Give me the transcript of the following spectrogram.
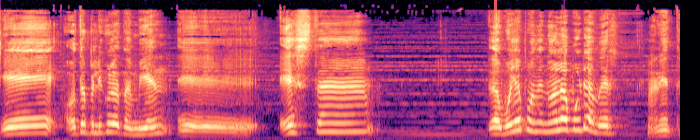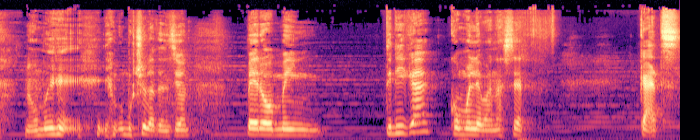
Eh, otra película también. eh, esta. La voy a poner, no la voy a ver, la neta. No me llamó mucho la atención. Pero me intriga cómo le van a hacer. Cats.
